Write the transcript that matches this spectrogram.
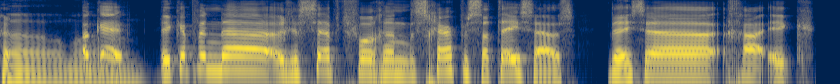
Ja. Oh. Oké. Ik heb een eh, recept voor een scherpe satésaus. Deze ga ik,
